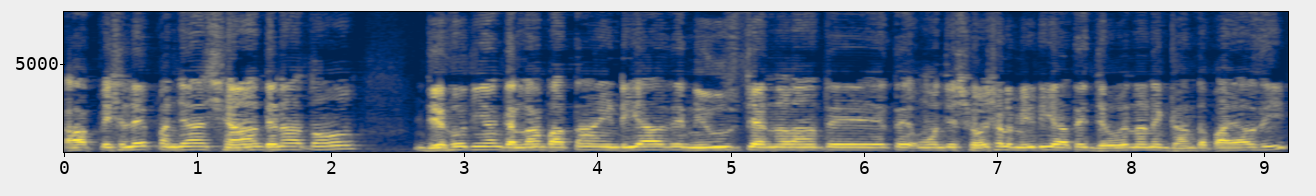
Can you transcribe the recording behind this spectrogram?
ਆ ਪਿਛਲੇ ਪੰਜਾਂ ਛਾਂ ਦਿਨਾਂ ਤੋਂ ਜਿਹੋ ਜੀਆਂ ਗੱਲਾਂ ਬਾਤਾਂ ਇੰਡੀਆ ਦੇ ਨਿਊਜ਼ ਚੈਨਲਾਂ ਤੇ ਤੇ ਉਂਝ ਸੋਸ਼ਲ ਮੀਡੀਆ ਤੇ ਜੋ ਇਹਨਾਂ ਨੇ ਗੰਦ ਪਾਇਆ ਸੀ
